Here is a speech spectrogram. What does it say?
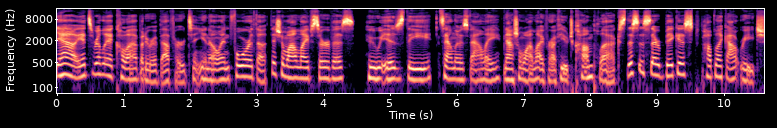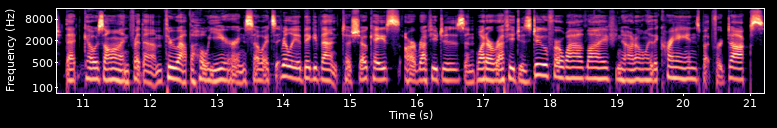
Yeah, it's really a collaborative effort, you know, and for the Fish and Wildlife Service, who is the San Luis Valley National Wildlife Refuge Complex, this is their biggest public outreach that goes on for them throughout the whole year. And so it's really a big event to showcase our refuges and what our refuges do for wildlife, you know, not only the cranes, but for ducks,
